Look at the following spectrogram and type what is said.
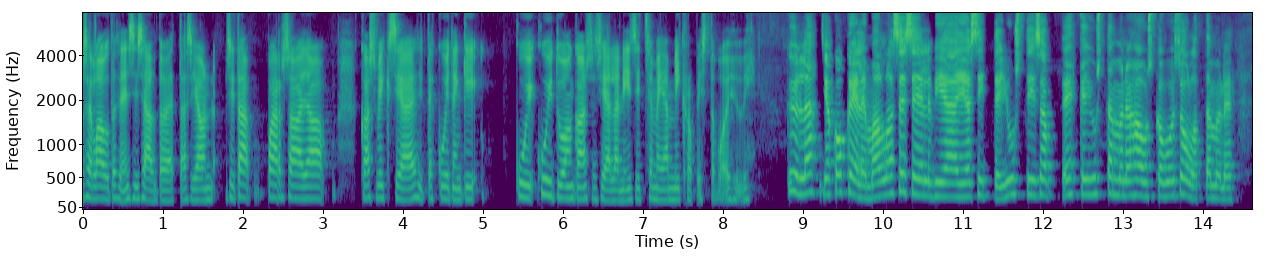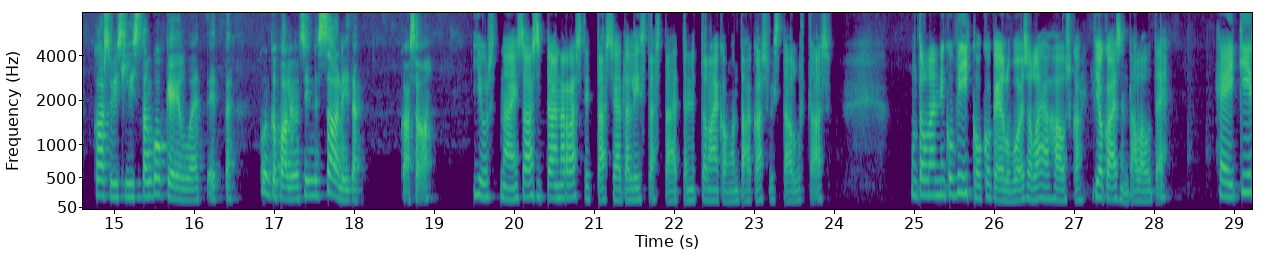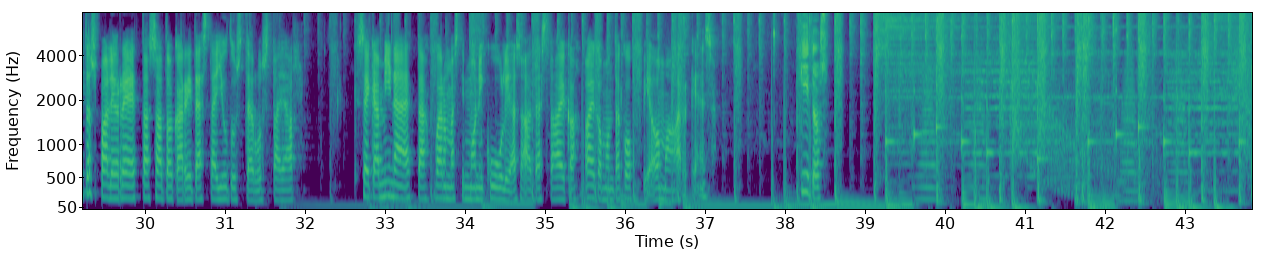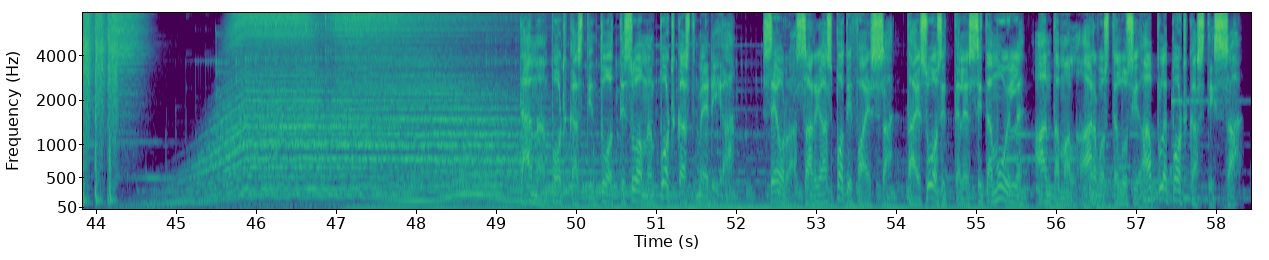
se lautasen sisältö, että siellä on sitä parsaa ja kasviksia ja sitten kuitenkin kuituan kanssa siellä, niin sitten se meidän mikropisto voi hyvin. Kyllä, ja kokeilemalla se selviää ja sitten justiinsa, ehkä just tämmöinen hauska voisi olla tämmöinen kasvislistan kokeilu, että, että kuinka paljon sinne saa niitä kasaa. Just näin, saa sitten aina rastittaa sieltä listasta, että nyt on aika montaa kasvista ollut taas. Mutta tällainen niin viikkokokeilu voisi olla ihan hauska jokaisen talouteen. Hei, kiitos paljon Reetta Satokari tästä jutustelusta ja sekä minä että varmasti moni kuulija saa tästä aika, aika monta koppia omaa arkeensa. Kiitos. Tämän podcastin tuotti Suomen Podcast Media. Seuraa sarjaa Spotifyssa tai suosittele sitä muille antamalla arvostelusi Apple Podcastissa.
